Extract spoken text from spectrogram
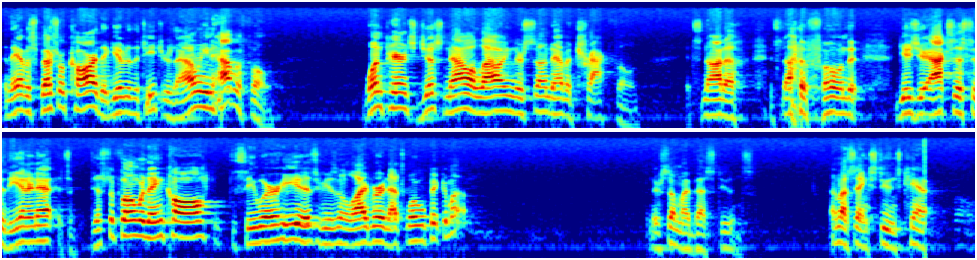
And they have a special card they give to the teachers. I don't even have a phone. One parent's just now allowing their son to have a TracFone. It's not a, it's not a phone that gives you access to the internet. It's just a phone where they can call to see where he is. If he's in the library, that's where we'll pick him up. They're some of my best students. I'm not saying students can't have a phone,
